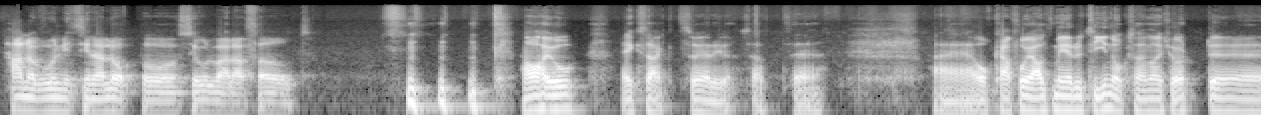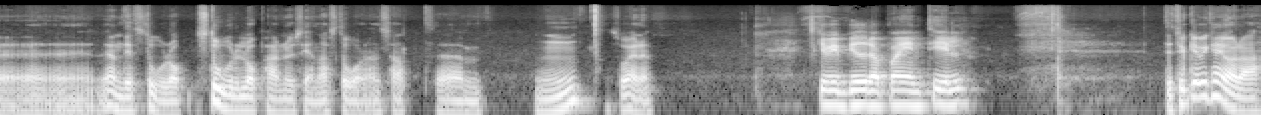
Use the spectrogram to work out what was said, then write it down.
Han har vunnit sina lopp på Solvalla förut. ja, jo, exakt så är det ju. Så att, och han får ju allt mer rutin också. Han har kört en del storlopp, storlopp här nu senaste åren. Så att, mm, så är det. Ska vi bjuda på en till? Det tycker jag vi kan göra.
